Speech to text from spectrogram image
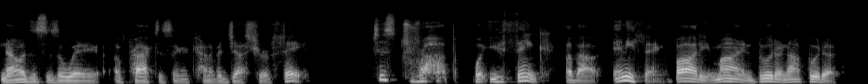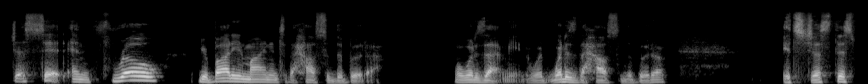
now this is a way of practicing a kind of a gesture of faith just drop what you think about anything body, mind, Buddha, not Buddha. Just sit and throw your body and mind into the house of the Buddha. Well, what does that mean? What, what is the house of the Buddha? It's just this,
